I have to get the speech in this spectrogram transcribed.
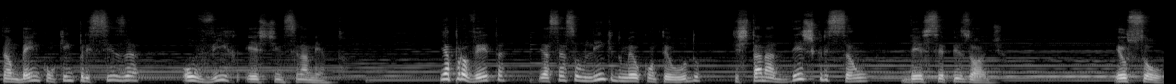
também com quem precisa ouvir este ensinamento. E aproveita e acessa o link do meu conteúdo que está na descrição desse episódio. Eu sou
